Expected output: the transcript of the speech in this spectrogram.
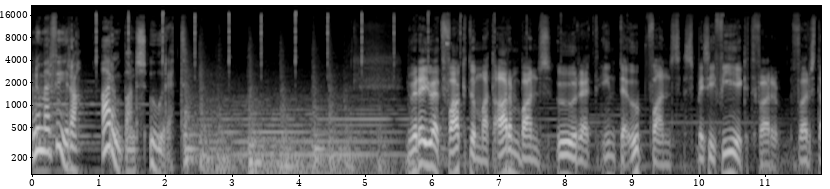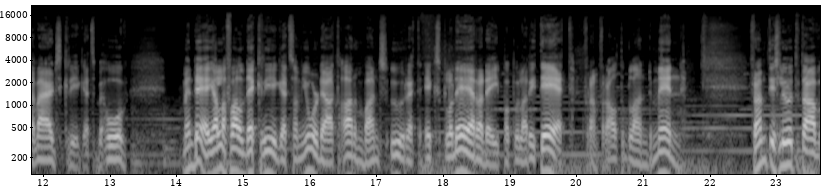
Nummer fyra. Armbandsuret. Nu är det ju ett faktum att armbandsuret inte uppfanns specifikt för första världskrigets behov. Men det är i alla fall det kriget som gjorde att armbandsuret exploderade i popularitet, framförallt bland män. Fram till slutet av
